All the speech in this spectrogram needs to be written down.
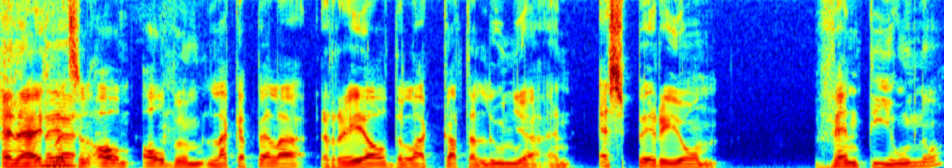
En hij heeft Nou ja. met zijn al- album La Capella Real de la Catalunya en Esperion 21,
